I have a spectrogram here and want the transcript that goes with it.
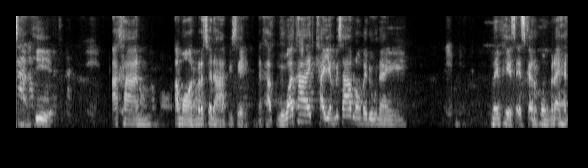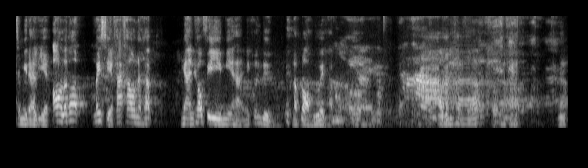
สถานที่อาคารอมรรัชดาพิเศษนะครับ หรือว่าถ้าใครยังไม่ทราบลองไปดูในในเพจเอสกันพงศ์ก็ได้ฮะจะมีรายละเอียดอ้อแล้วก็ไม่เสียค่าเข้านะครับ งานเข้าฟรีมีอาหารมีเครื่องดื่มรับรองด้วยครับขอบคุณครับ ขอบคุณครับนะ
